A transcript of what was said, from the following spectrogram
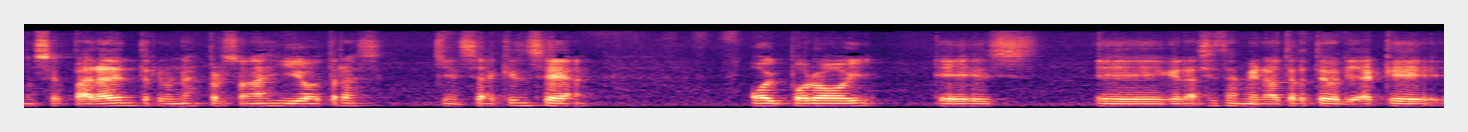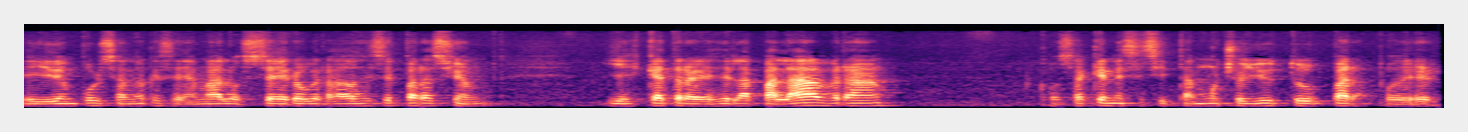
nos separa entre unas personas y otras, quien sea quien sea, hoy por hoy es eh, gracias también a otra teoría que he ido impulsando que se llama los cero grados de separación, y es que a través de la palabra cosa que necesita mucho YouTube para poder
